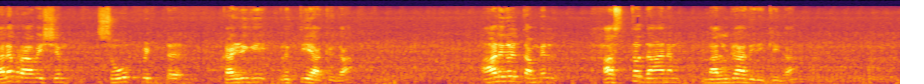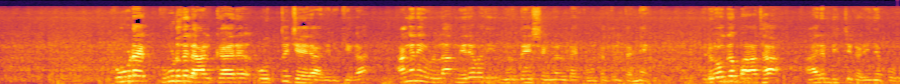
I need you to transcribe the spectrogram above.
പല പ്രാവശ്യം സോപ്പിട്ട് കഴുകി വൃത്തിയാക്കുക. ആളുകൾ തമ്മിൽ ഹസ്തദാനം നൽകാതിരിക്കുക. കൂടെ കൂടുതൽ ആൾക്കാർ ഒത്തുചേരാതിരിക്കുക. അങ്ങനെയുള്ള നിരവധി നിർദ്ദേശങ്ങളുടെ കൂട്ടത്തിൽ തന്നെ രോഗബാധ ആരംഭിച്ചു കഴിഞ്ഞപ്പോൾ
